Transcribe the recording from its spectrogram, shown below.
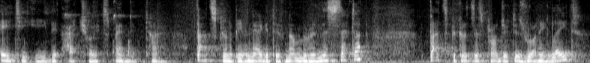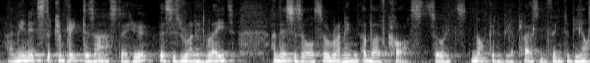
ATE, the actual expended time. That's going to be a negative number in this setup. That's because this project is running late. I mean, it's the complete disaster here. This is running late, and this is also running above cost. So it's not going to be a pleasant thing to be on.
